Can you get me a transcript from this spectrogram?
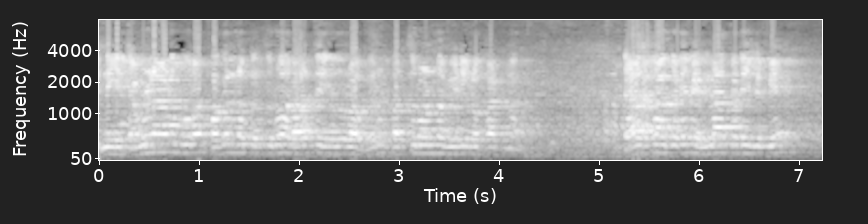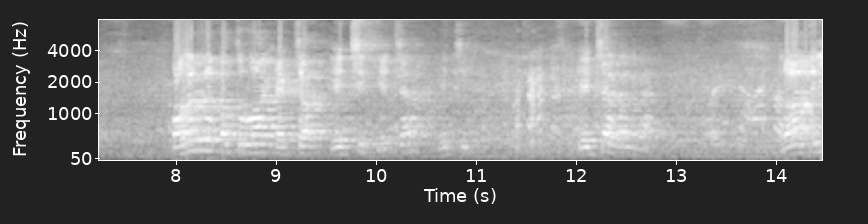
இன்னைக்கு தமிழ்நாடு பூரா பகல்ல பத்து ரூபா ராத்திரி இருபது ரூபா வெறும் பத்து ரூபான்னு தான் வீடியோல காட்டினாங்க. டாஸ்மாக் கடையில எல்லா கடையிலுமே பகல்ல பத்து ரூபா எச்சா எச்சு எச்சா எச்சு எச்சா வாங்குறாங்க. ராத்திரி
